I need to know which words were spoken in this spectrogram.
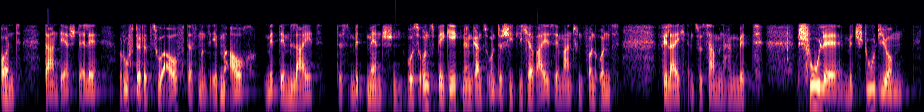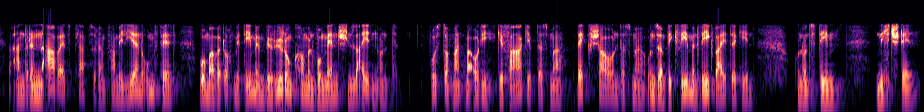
Und da an der Stelle ruft er dazu auf, dass wir uns eben auch mit dem Leid des Mitmenschen, wo es uns begegnen, ganz unterschiedlicher Weise, manchen von uns vielleicht in Zusammenhang mit Schule, mit Studium, anderen Arbeitsplatz oder im familiären Umfeld, wo wir aber doch mit dem in Berührung kommen, wo Menschen leiden und wo es doch manchmal auch die Gefahr gibt, dass wir wegschauen, dass wir unseren bequemen Weg weitergehen und uns dem nicht stellen.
